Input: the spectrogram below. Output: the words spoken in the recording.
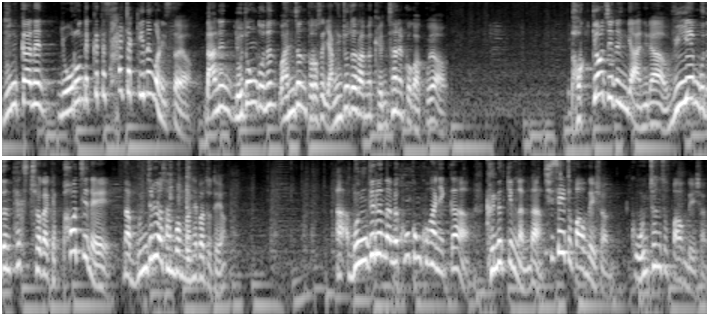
눈가는 요런 데 끝에 살짝 끼는 건 있어요. 나는 요 정도는 완전 덜어서 양 조절하면 괜찮을 것 같고요. 벗겨지는 게 아니라 위에 묻은 텍스처가 이렇게 퍼지네. 나 문질러서 한 번만 해봐도 돼요? 아, 문지른 다음에 콩콩콩 하니까 그 느낌 난다. 시세이드 파운데이션. 그 온천수 파운데이션.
